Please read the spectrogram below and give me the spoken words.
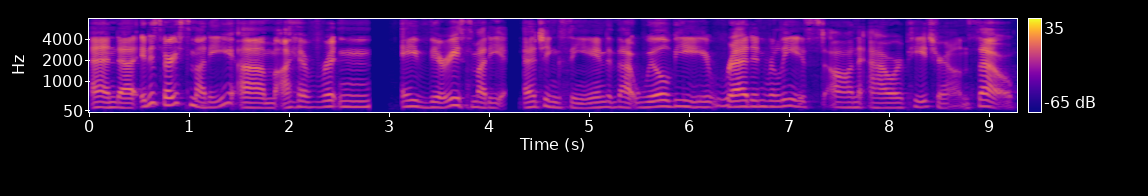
And uh, it is very smutty. Um, I have written a very smutty edging scene that will be read and released on our Patreon. So,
